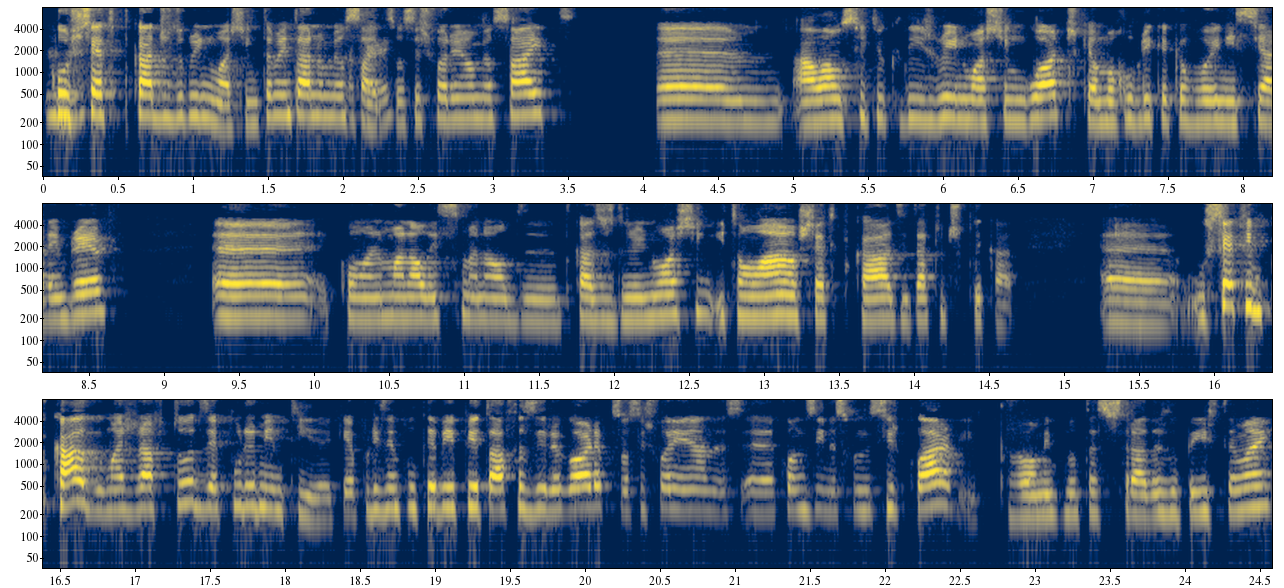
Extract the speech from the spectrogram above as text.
com uhum. os sete pecados do greenwashing. Também está no meu okay. site. Se vocês forem ao meu site, Uh, há lá um sítio que diz Greenwashing Watch, que é uma rubrica que eu vou iniciar em breve, uh, com uma análise semanal de, de, casos de greenwashing, e estão lá os sete pecados e está tudo explicado. Uh, o sétimo pecado, o mais grave de todos, é pura mentira, que é, por exemplo, o que a BP está a fazer agora, que se vocês forem a, a conduzir na segunda circular, e provavelmente noutras estradas do país também,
